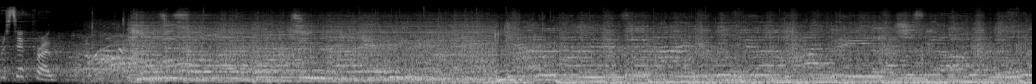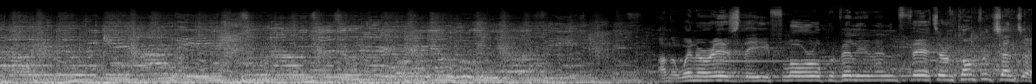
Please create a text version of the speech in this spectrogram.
Recipro. And the winner is the Floral Pavilion and Theatre and Conference Centre.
